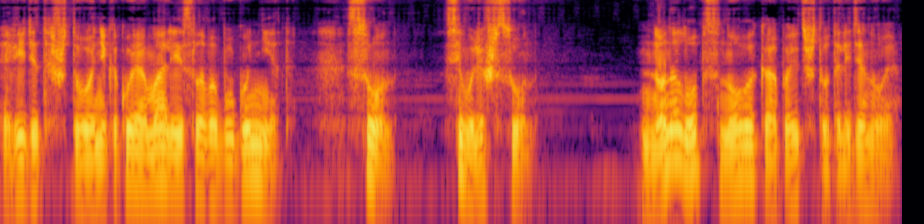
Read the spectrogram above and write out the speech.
Видит, что никакой Амалии, слава богу, нет. Сон, всего лишь сон. Но на лоб снова капает что-то ледяное.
